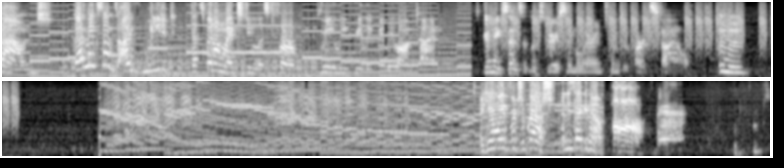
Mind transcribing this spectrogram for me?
Earthbound! That makes sense. I've needed that's been on my to-do list for a really, really, really long time. It makes sense. It looks very similar in terms of art style. Mm-hmm. I can't wait for it to crash! Any second now! Ha ha. Oops.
